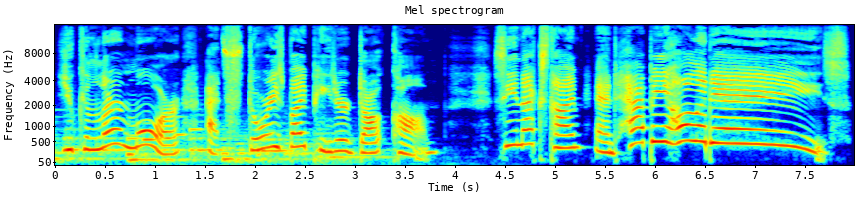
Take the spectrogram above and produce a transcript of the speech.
You can learn more at storiesbypeter.com. See you next time and happy holidays!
